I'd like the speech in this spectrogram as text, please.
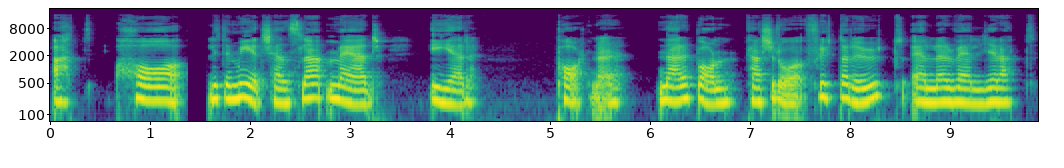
att ha lite medkänsla med er partner när ett barn kanske då flyttar ut eller väljer att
